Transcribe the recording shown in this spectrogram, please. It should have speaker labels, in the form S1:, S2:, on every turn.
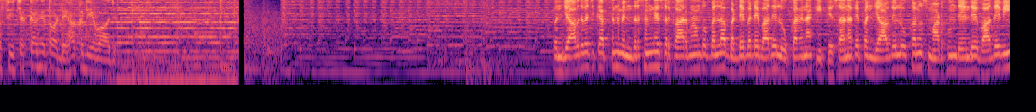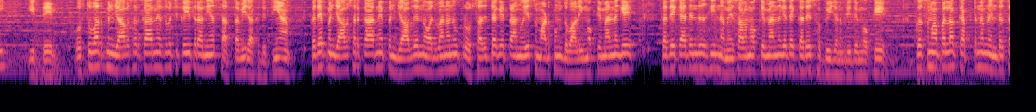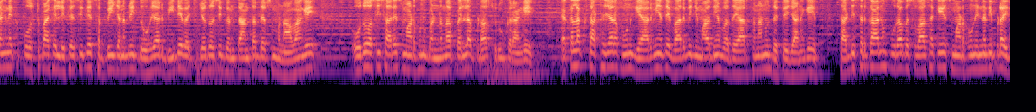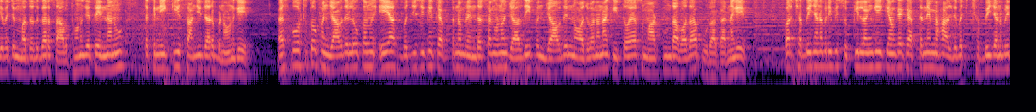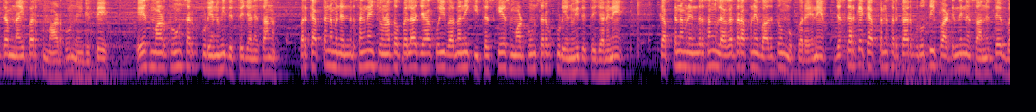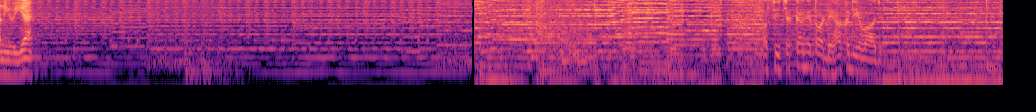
S1: ਅਸੀਂ ਚੱਕਾਂਗੇ ਤੁਹਾਡੇ ਹੱਕ ਦੀ ਆਵਾਜ਼।
S2: ਪੰਜਾਬ ਦੇ ਵਿੱਚ ਕੈਪਟਨ ਅਮਰਿੰਦਰ ਸਿੰਘ ਨੇ ਸਰਕਾਰ ਬਣਾਉਣ ਤੋਂ ਪਹਿਲਾਂ ਵੱਡੇ ਵੱਡੇ ਵਾਅਦੇ ਲੋਕਾਂ ਦੇ ਨਾਲ ਕੀਤੇ ਸਨ ਅਤੇ ਪੰਜਾਬ ਦੇ ਲੋਕਾਂ ਨੂੰ ਸਮਾਰਟਫੋਨ ਦੇਣ ਦੇ ਵਾਅਦੇ ਵੀ ਕੀਤੇ। ਉਸ ਤੋਂ ਬਾਅਦ ਪੰਜਾਬ ਸਰਕਾਰ ਨੇ ਇਸ ਵਿੱਚ ਕਈ ਤਰ੍ਹਾਂ ਦੀਆਂ ਸ਼ਰਤਾਂ ਵੀ ਰੱਖ ਦਿੱਤੀਆਂ। ਕਦੇ ਪੰਜਾਬ ਸਰਕਾਰ ਨੇ ਪੰਜਾਬ ਦੇ ਨੌਜਵਾਨਾਂ ਨੂੰ ਭਰੋਸਾ ਦਿੱਤਾ ਕਿ ਤੁਹਾਨੂੰ ਇਹ ਸਮਾਰਟਫੋਨ ਦੀਵਾਲੀ ਮੌਕੇ ਮਿਲਣਗੇ, ਕਦੇ ਕਹਿ ਦਿੰਦੇ ਸੀ ਨਵੇਂ ਸਾਲ ਮੌਕੇ ਮਿਲਣਗੇ ਤੇ ਕਦੇ 26 ਜਨਵਰੀ ਦੇ ਮੌਕੇ। ਕੁਝ ਸਮਾਂ ਪਹਿਲਾਂ ਕੈਪਟਨ ਅਮਰਿੰਦਰ ਸਿੰਘ ਨੇ ਇੱਕ ਪੋਸਟ ਪਾ ਕੇ ਲਿਖੇ ਸੀ ਕਿ 26 ਜਨਵਰੀ 2020 ਦੇ ਵਿੱਚ, ਜਦੋਂ ਅਸੀਂ ਗਣਤੰਤਰ ਦਿਵਸ ਮਨਾਵਾਂਗੇ, ਉਦੋਂ ਅਸੀਂ ਸਾਰੇ ਸਮਾਰਟਫੋਨ ਵੰਡਣ ਦਾ ਪਹਿਲਾ ਪੜਾਅ ਸ਼ੁਰੂ ਕਰਾਂਗੇ। 160000 ਫੋਨ 11ਵੀਂ ਅਤੇ 12ਵੀਂ ਜਮਾਤ ਦੀਆਂ ਵਿਦਿਆਰਥਣਾਂ ਨੂੰ ਦਿੱਤੇ ਜਾਣਗੇ। ਸਾਡੀ ਸਰਕਾਰ ਨੂੰ ਪੂਰਾ ਵਿਸ਼ਵਾਸ ਹੈ ਕਿ ਇਹ ਸਮਾਰਟਫੋਨ ਇਹਨਾਂ ਦੀ ਪੜ੍ਹਾਈ ਦੇ ਵਿੱਚ ਮਦਦਗਾਰ ਸਾਬਤ ਹੋਣਗੇ ਤੇ ਇਹਨਾਂ ਨੂੰ ਤਕਨੀਕੀ ਸਾਂਝੀਦਾਰ ਬਣਾਉਣਗੇ। ਇਸ ਪੋਸਟ ਤੋਂ ਪੰਜਾਬ ਦੇ ਲੋਕਾਂ ਨੂੰ ਇਹ ਆਸ ਬੱਝੀ ਸੀ ਕਿ ਕੈਪਟਨ ਅਮਰਿੰਦਰ ਸਿੰਘ ਹੁਣ ਜਲਦੀ ਪੰਜਾਬ ਦੇ ਨੌਜਵਾਨਾਂ ਨਾਲ ਕੀਤਾ ਹੋਇਆ ਸਮਾਰਟਫੋਨ ਦਾ ਵਾਅਦਾ ਪੂਰਾ ਕਰਨਗੇ। ਪਰ 26 ਜਨਵਰੀ ਵੀ ਸੁੱਕੀ ਲੰਘੀ ਕਿਉਂਕਿ ਕੈਪਟਨ ਨੇ ਮਹਾਲ ਦੇ ਵਿੱਚ 26 ਜਨਵਰੀ ਤਾਂ ਮਨਾਈ ਪਰ ਸਮਾਰਟਫੋਨ ਨਹੀਂ ਦਿੱਤੇ। ਇਹ ਸਮਾਰਟਫੋਨ ਸਿਰਫ ਕੁੜੀਆਂ ਨੂੰ ਹੀ ਦਿੱਤੇ ਜਾਣੇ ਸਨ। ਪਰ ਕੈਪਟਨ ਅਮਰਿੰਦਰ ਸਿੰਘ ਨੇ ਚੋਣਾਂ ਤੋਂ ਪਹਿਲਾਂ ਅਜਿਹਾ ਕੋਈ ਵਾਅਦਾ ਨਹੀਂ ਕੀਤਾ ਸੀ ਕਿ ਇਹ ਸਮਾਰਟਫੋਨ ਸਿਰਫ ਕੁੜੀਆਂ ਨੂੰ ਹੀ ਦਿੱਤੇ ਜਾਣੇ ਨੇ। ਕੈਪਟਨ ਅਮਰਿੰਦਰ ਸਿੰਘ ਲਗਾਤਾਰ ਆਪਣੇ ਵਾਅਦੇ ਤੋਂ ਮੁੱਕਰ ਰਹੇ ਨੇ, ਜਿਸ ਕਰਕੇ ਕੈਪਟਨ ਸਰਕਾਰ ਵਿਰੋਧੀ ਪਾਰਟੀ ਦੇ ਨਿਸ਼ਾਨੇ ਤੇ ਬਣੀ ਹੋਈ ਹੈ।
S1: ਅਸੀਂ ਚੱਕਾਂਗੇ ਤੁਹਾਡੇ ਹੱਕ ਦੀ ਆਵਾਜ਼।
